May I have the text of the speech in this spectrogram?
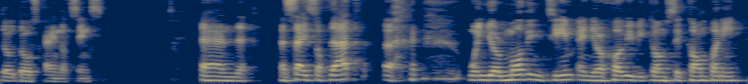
th- those kind of things. And aside of that, uh, when your modding team and your hobby becomes a company,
